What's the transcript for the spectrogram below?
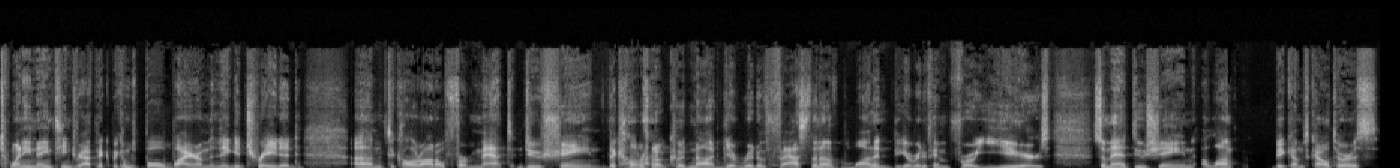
2019 draft pick becomes Bo Byram, and they get traded um, to Colorado for Matt Duchene. The Colorado could not get rid of fast enough, wanted to get rid of him for years. So Matt Duchene, along becomes Kyle Turris,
